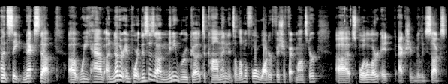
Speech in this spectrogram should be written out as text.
Let's see, next up, uh, we have another import. This is a Minairuka. It's a common. It's a level 4 water fish effect monster. Uh, spoiler alert, it actually really sucks.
